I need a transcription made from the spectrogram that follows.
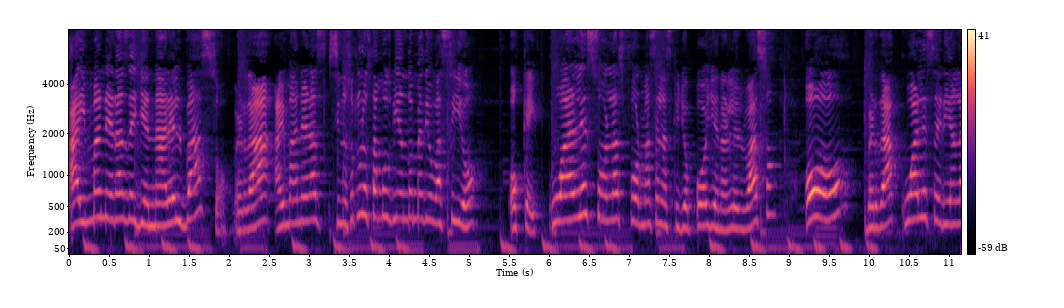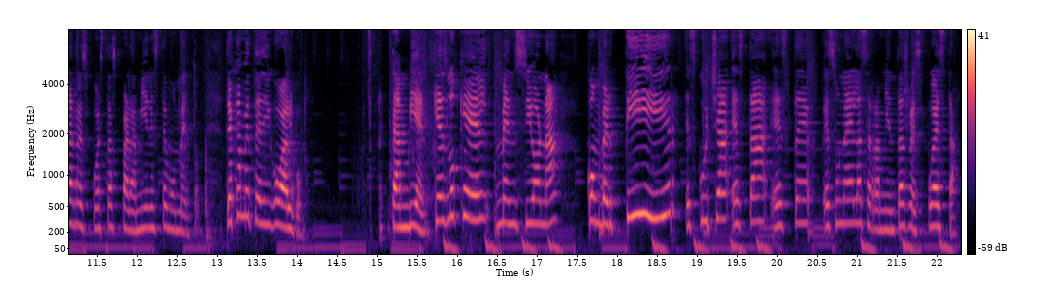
hay maneras de llenar el vaso, ¿verdad? Hay maneras, si nosotros lo estamos viendo medio vacío, ok, ¿cuáles son las formas en las que yo puedo llenar el vaso? O, ¿verdad? ¿Cuáles serían las respuestas para mí en este momento? Déjame te digo algo. También, ¿qué es lo que él menciona? Convertir, escucha, esta este es una de las herramientas respuesta,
